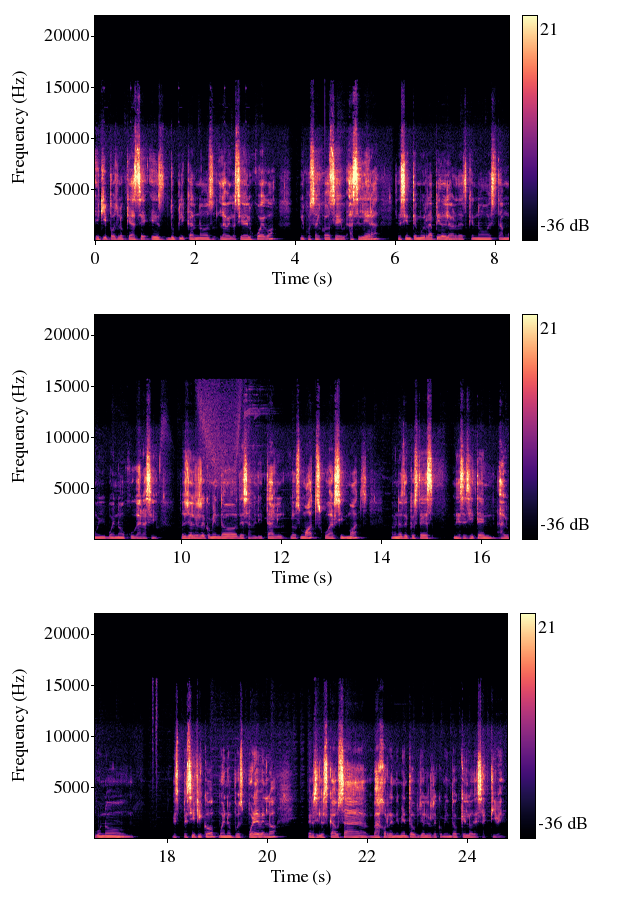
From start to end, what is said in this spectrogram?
equipos lo que hace es duplicarnos la velocidad del juego. El, juego se acelera, se siente muy rápido y la verdad es que no está muy bueno jugar así. Entonces yo les recomiendo deshabilitar los mods, jugar sin mods a menos de que ustedes necesiten alguno específico, bueno, pues pruébenlo, pero si les causa bajo rendimiento, yo les recomiendo que lo desactiven.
